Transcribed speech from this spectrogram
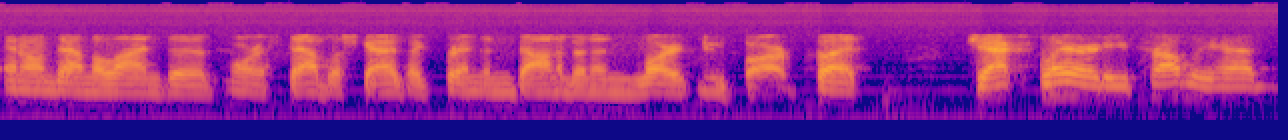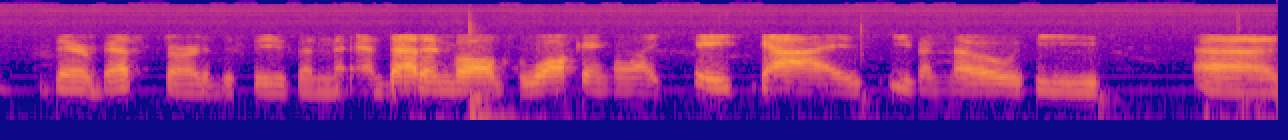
and on down the line to more established guys like Brendan Donovan and Lars Nootbaar. But Jack Flaherty probably had their best start of the season, and that involves walking like eight guys, even though he uh,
